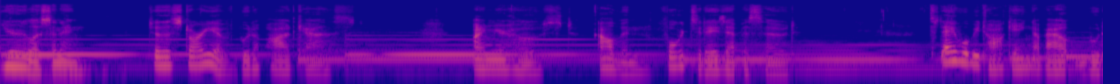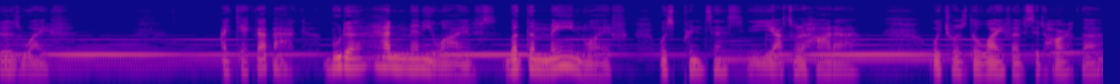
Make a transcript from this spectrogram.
You're listening to the Story of Buddha podcast. I'm your host, Alvin, for today's episode. Today we'll be talking about Buddha's wife. I take that back. Buddha had many wives, but the main wife was Princess Yasodhara, which was the wife of Siddhartha,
